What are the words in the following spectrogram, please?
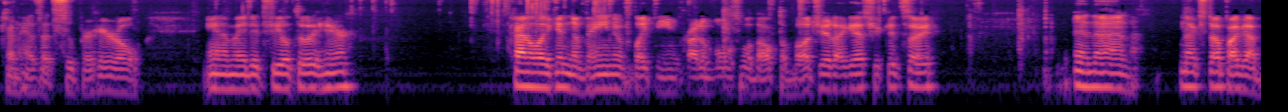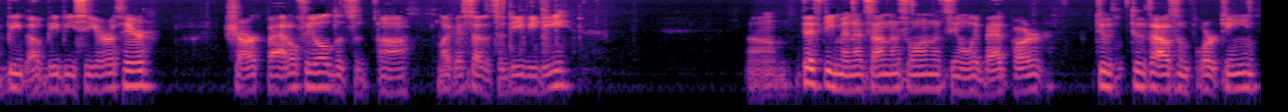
kind of has that superhero animated feel to it here. Kind of like in the vein of like The Incredibles without the budget, I guess you could say. And then next up, I got B- uh, BBC Earth here. Shark Battlefield. It's a, uh, like I said, it's a DVD. Um, 50 minutes on this one. That's the only bad part. Two, 2014.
